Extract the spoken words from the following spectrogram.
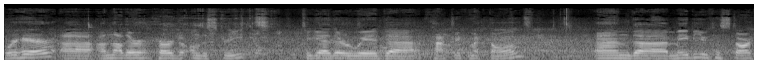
We're here, uh, another heard on the street, together with uh, Patrick MacDonald. And uh, maybe you can start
